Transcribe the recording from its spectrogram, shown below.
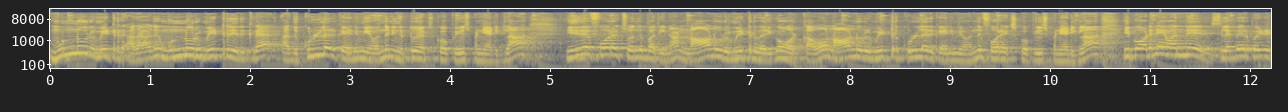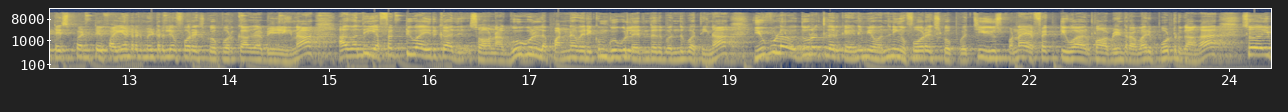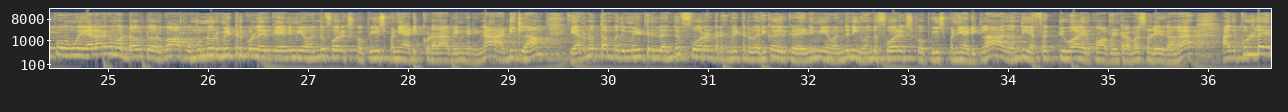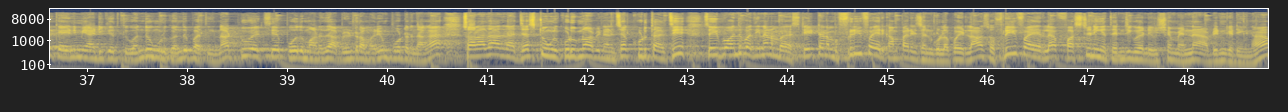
முந்நூறு மீட்டர் அதாவது முந்நூறு மீட்டர் இருக்கிற அதுக்குள்ளே இருக்க எனிமியை வந்து நீங்கள் டூ எக்ஸ் ஸ்கோப் யூஸ் பண்ணி அடிக்கலாம். இதுவே ஃபோர் எக்ஸ் வந்து பார்த்தீங்கன்னா நானூறு மீட்டர் வரைக்கும் ஒர்க் ஆகும். நானூறு மீட்டருக்குள்ளே இருக்க எனிமி வந்து ஃபோர் எக்ஸ் ஸ்கோப் யூஸ் பண்ணி அடிக்கலாம். இப்போ உடனே வந்து சில பேர் போயிட்டு டெஸ்ட் பண்ணிட்டு ஃபைவ் ஹண்ட்ரட் மீட்டர்லேயே ஃபோர் எக்ஸ் ஸ்கோப் ஒர்க் ஆகுது அப்படின்னீங்கன்னா அது வந்து எஃபெக்டிவாக இருக்காது. ஸோ நான் கூகுளில் பண்ண வரைக்கும் கூகுளில் இருந்தது வந்து பார்த்தீங்கன்னா இவ்வளோ தூரத்தில் இருக்க எனிமியை வந்து நீங்கள் ஃபோர் எக்ஸ் ஸ்கோப் வச்சு யூஸ் பண்ணால் எஃபெக்டிவாக இருக்கும் அப்படின்ற மாதிரி போட்டிருக்காங்க. ஸோ இப்போ உங்களுக்கு எல்லாருக்கும் ஒரு டவுட் இருக்கும். அப்போ முந்நூறு மீட்டருக்குள்ளே இருக்க எனிமியை வந்து ஃபோர் எக்ஸ் ஸ்கோப் யூஸ் பண்ணி அடிக்கூடாது அப்படின்னு கேட்டிங்கன்னா அடிக்கலாம். இரநூத்தம்பது மீட்டர்லேருந்து ஃபோர் ஹண்ட்ரட் மீட்டர் வரைக்கும் இருக்கிற எனிமியை வந்து நீங்கள் வந்து ஃபோர் எக்ஸ் ஸ்கோப் யூஸ் பண்ணி அடிக்கலாம். அது வந்து எஃபெக்டிவாக இருக்கும் அப்படின்ற மாதிரி சொல்லியிருக்காங்க. அதுக்குள்ளே இருக்க எனிமி அடிக்கிறதுக்கு வந்து உங்களுக்கு வந்து பார்த்தீங்கன்னா டூ எக்ஸே போதுமானது அப்படின்ற மாதிரியும் போட்டிருந்தாங்க. ஸோ அதனால் தான் அதை நான் ஜஸ்ட் உங்களுக்கு கொடுக்கணும் அப்படின்னு நினச்சா கொடுத்தாச்சு. ஸோ இப்போ வந்து பார்த்தீங்கன்னா நம்ம ஸ்டேட்டாக நம்ம ஃப்ரீ ஃபயர் கம்பேரிசனுக்குள்ளே போயிடலாம். ஸோ ஃப்ரீ ஃபயரில் ஃபஸ்ட்டு நீங்கள் தெரிஞ்சுக்க வேண்டிய விஷயம் என்ன அப்படின்னு கேட்டிங்கன்னா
